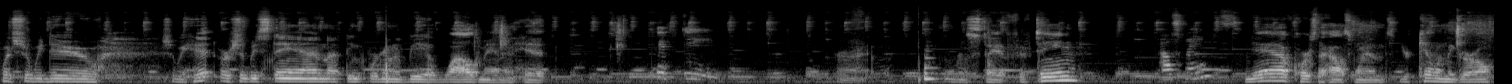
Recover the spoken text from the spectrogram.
What should we do? Should we hit or should we stand? I think we're gonna be a wild man and hit. 15. Alright. We're gonna stay at 15. House wins? Yeah, of course the house wins. You're killing me, girl.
